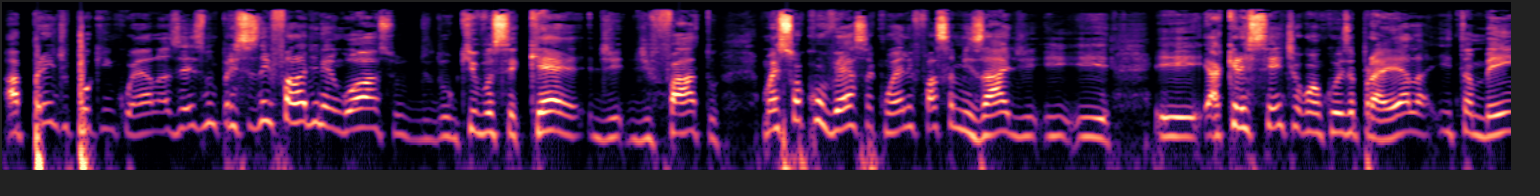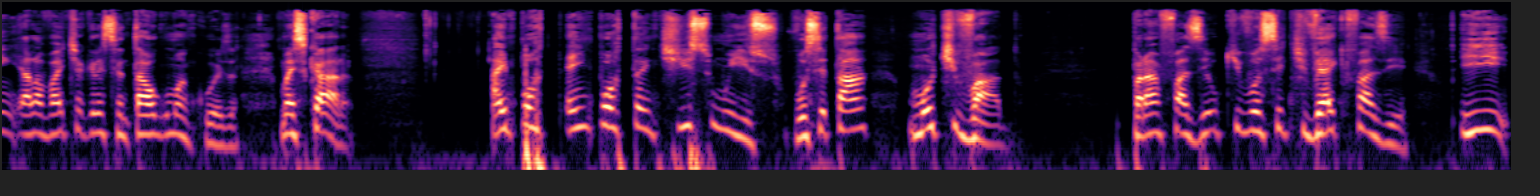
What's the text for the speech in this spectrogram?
aprende um pouquinho com ela. Às vezes não precisa nem falar de negócio, do, que você quer de, de fato, mas só conversa com ela e faça amizade e, e, e acrescente alguma coisa para ela e também ela vai te acrescentar alguma coisa. Mas cara, é importantíssimo isso. Você está motivado para fazer o que você tiver que fazer. E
